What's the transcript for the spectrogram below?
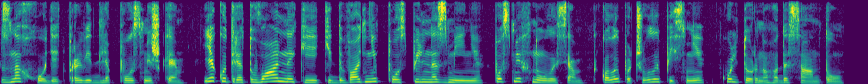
знаходять привід для посмішки. Як от рятувальники, які два дні поспіль на зміні посміхнулися, коли почули пісні культурного десанту.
